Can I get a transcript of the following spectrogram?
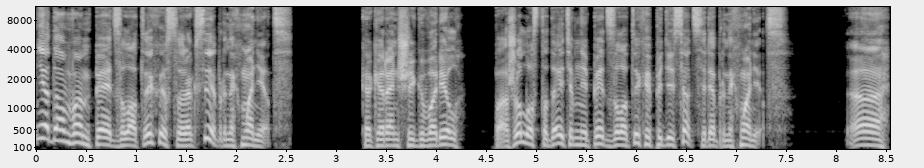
я дам вам 5 золотых и 40 серебряных монет. Как я раньше и говорил, пожалуйста, дайте мне 5 золотых и 50 серебряных монет. А,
